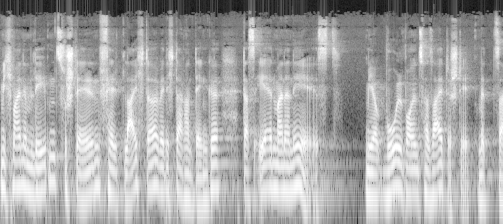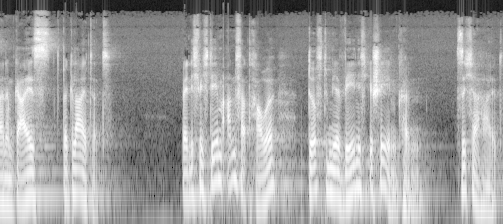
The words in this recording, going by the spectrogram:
Mich meinem Leben zu stellen fällt leichter, wenn ich daran denke, dass er in meiner Nähe ist, mir wohlwollend zur Seite steht, mit seinem Geist begleitet. Wenn ich mich dem anvertraue, dürfte mir wenig geschehen können. Sicherheit,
